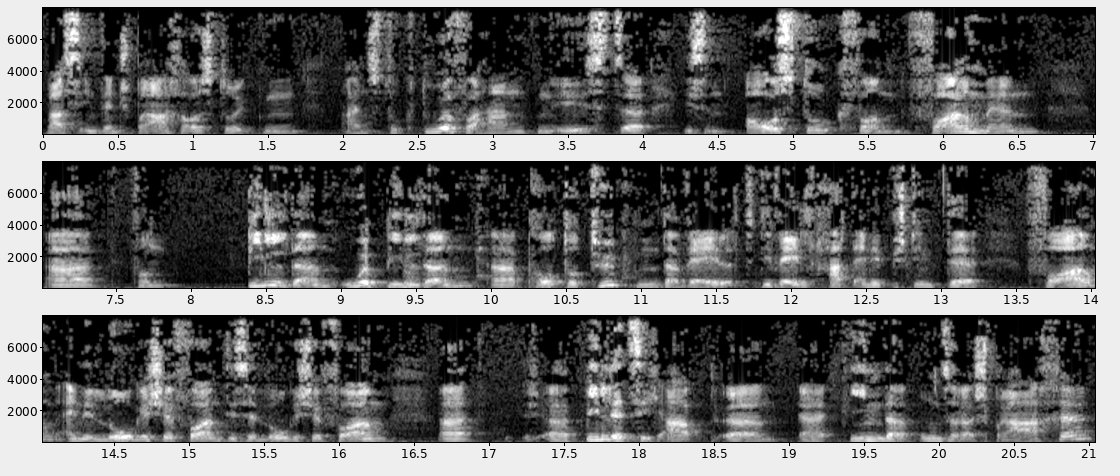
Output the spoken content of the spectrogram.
Was in den Sprachausdrücken an Struktur vorhanden ist, äh, ist ein Ausdruck von Formen, äh, von Bildern, Urbildern, äh, Prototypen der Welt. Die Welt hat eine bestimmte Form, eine logische Form. Diese logische Form äh, bildet sich ab äh, äh, in der, unserer Sprache.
